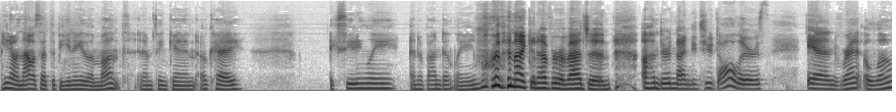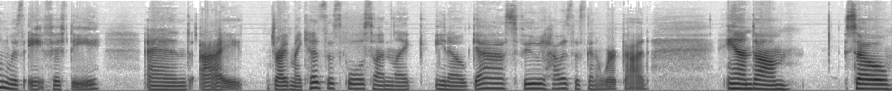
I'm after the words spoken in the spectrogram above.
you know, and that was at the beginning of the month. And I'm thinking, okay, exceedingly and abundantly, more than I can ever imagine, $192. And rent alone was 850 and I drive my kids to school, so I'm like, you know, gas, food, how is this going to work, God? And um so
